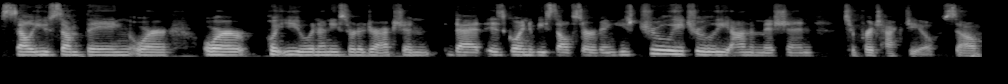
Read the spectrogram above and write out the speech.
sell you something or or put you in any sort of direction that is going to be self-serving. He's truly, truly on a mission to protect you. So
